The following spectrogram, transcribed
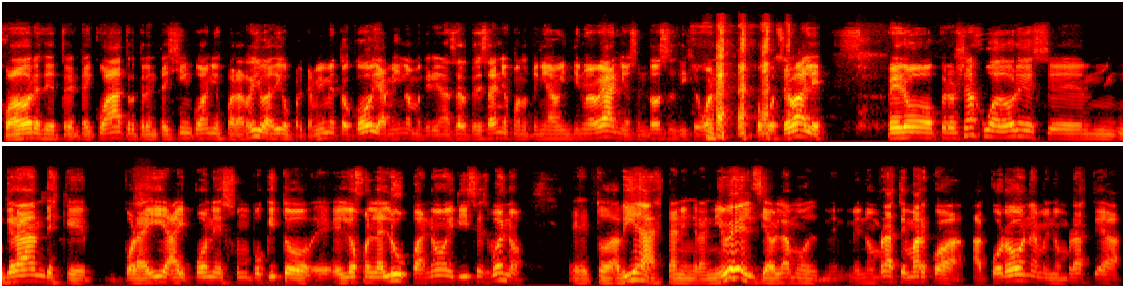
jugadores de 34, 35 años para arriba, digo, porque a mí me tocó y a mí no me querían hacer tres años cuando tenía 29 años, entonces dije, bueno, poco se vale. Pero, pero ya jugadores grandes que por ahí, ahí pones un poquito eh, el ojo en la lupa, ¿no? Y dices, bueno, eh, todavía están en gran nivel. Si hablamos, me, nombraste Marco a, Corona, me nombraste a,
